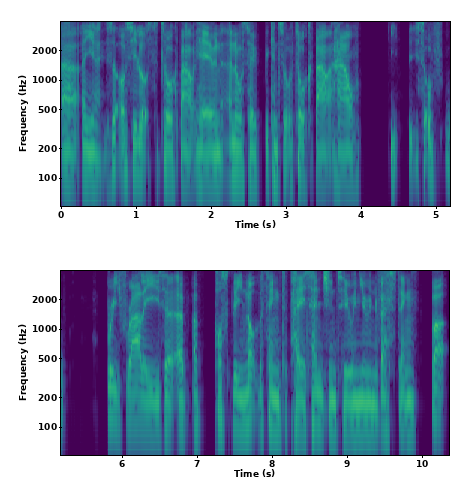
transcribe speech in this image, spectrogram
uh, you know, there's obviously lots to talk about here, and and also we can sort of talk about how sort of brief rallies are, are, possibly not the thing to pay attention to when you're investing. But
